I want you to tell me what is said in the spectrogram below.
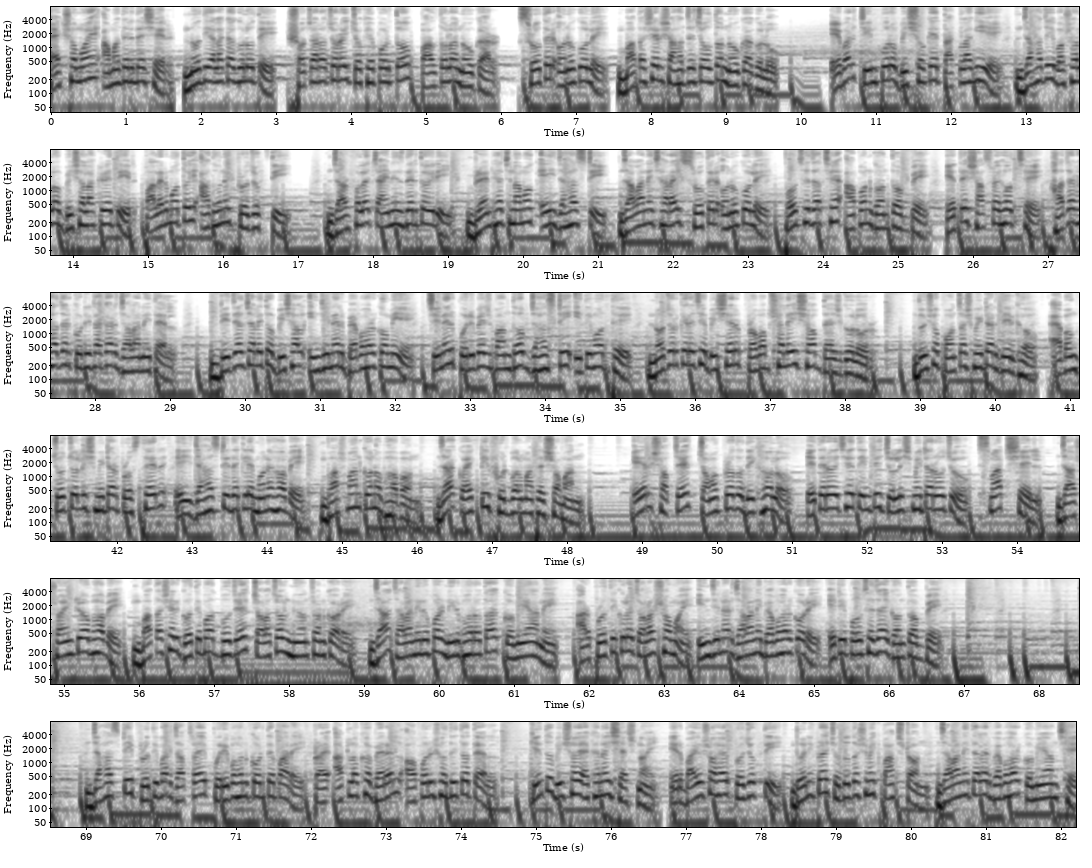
একসময় আমাদের দেশের নদী এলাকাগুলোতে সচরাচরই চোখে পড়ত পালতোলা নৌকার। স্রোতের অনুকূলে বাতাসের সাহায্যে চলত নৌকাগুলো। এবার চীন পুরো বিশ্বকে তাক লাগিয়ে জাহাজেই বসালো বিশাল আকৃতির পালের মতোই আধুনিক প্রযুক্তি। যার ফলে চাইনিজদের তৈরি ব্র্যান্ড হ্যাচ নামক এই জাহাজটি জ্বালানি ছাড়াই স্রোতের অনুকূলে পৌঁছে যাচ্ছে আপন গন্তব্যে। এতে সাশ্রয় হচ্ছে হাজার হাজার কোটি টাকার জ্বালানি তেল। ডিজেল চালিত বিশাল ইঞ্জিনের ব্যবহার কমিয়ে চীনের পরিবেশ বান্ধব জাহাজটি ইতিমধ্যে নজর কেড়েছে বিশ্বের প্রভাবশালী সব দেশগুলোর। দুইশো মিটার দীর্ঘ এবং চৌচল্লিশ মিটার প্রস্থের এই জাহাজটি দেখলে মনে হবে ভাসমান কোনো ভবন, যা কয়েকটি ফুটবল মাঠের সমান। এর সবচেয়ে চমকপ্রদ দিক হল, এতে রয়েছে তিনটি চল্লিশ মিটার উঁচু স্মার্ট শেল, যা স্বয়ংক্রিয়ভাবে বাতাসের গতিপথ বুঝে চলাচল নিয়ন্ত্রণ করে, যা জ্বালানির উপর নির্ভরতা কমিয়ে আনে, আর প্রতিকূলে চলার সময় ইঞ্জিনের জ্বালানি ব্যবহার করে এটি পৌঁছে যায় গন্তব্যে। জাহাজটি প্রতিবার যাত্রায় পরিবহন করতে পারে, প্রায় আট লক্ষ ব্যারেল অপরিশোধিত তেল। কিন্তু বিষয় এখানেই শেষ নয়। এর বায়ু সহায়ক প্রযুক্তি দৈনিক প্রায় চোদ্দ দশমিক পাঁচ টন জ্বালানি তেলের ব্যবহার কমিয়ে আনছে।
